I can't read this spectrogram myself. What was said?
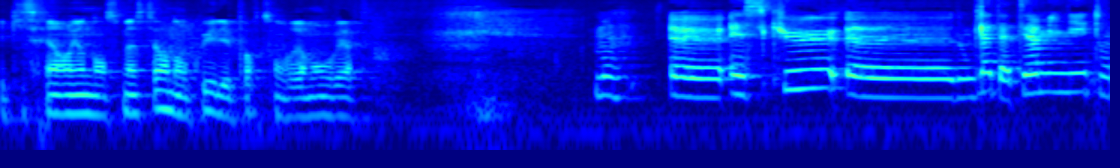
et qui se réorientent dans ce master. Donc oui, les portes sont vraiment ouvertes. Bon, euh, est-ce que, euh, donc là, tu as terminé ton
